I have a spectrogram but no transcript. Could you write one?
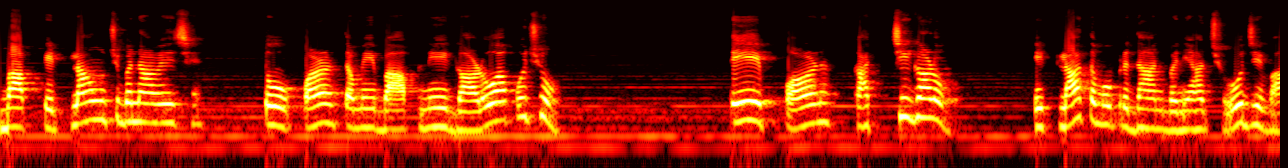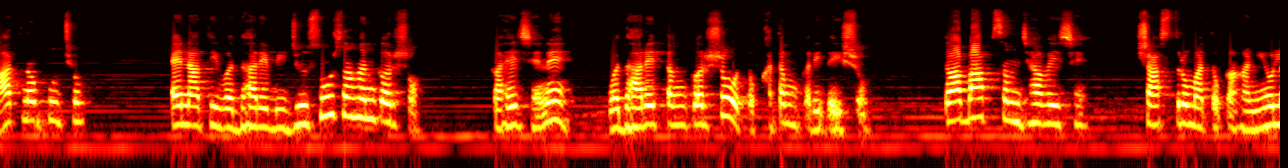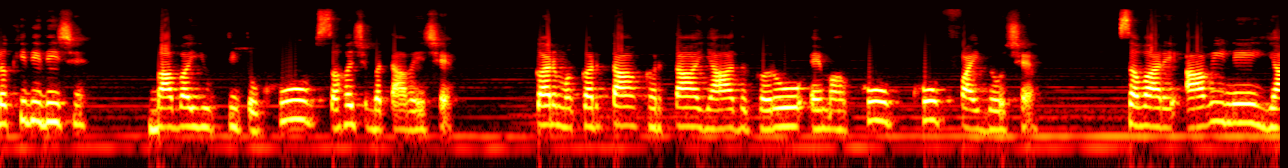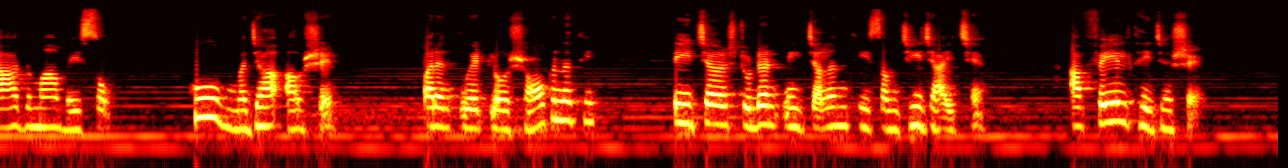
બાપ કેટલા ઊંચ બનાવે છે. તો પણ તમે બાપને ગાળો આપો છો? તે પણ કાચી ગાળો. એટલા તમો પ્રધાન બન્યા છો જે વાત ન પૂછો. એનાથી વધારે બીજું શું સહન કરશો? કહે છે ને, વધારે તંગ કરશો તો ખતમ કરી દઈશું. તો આ બાપ સમજાવે છે. શાસ્ત્રોમાં તો કહાનીઓ લખી દીધી છે. બાબા યુક્તિ તો ખૂબ સહજ બતાવે છે. કર્મ કરતા કરતા યાદ કરો, એમાં ખૂબ ખૂબ ફાયદો છે. સવારે આવીને યાદમાં બેસો. ખૂબ મજા આવશે. પરંતુ એટલો શોખ નથી. ટીચર સ્ટુડન્ટની ચલનથી સમજી જાય છે. આ ફેલ થઈ જશે.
